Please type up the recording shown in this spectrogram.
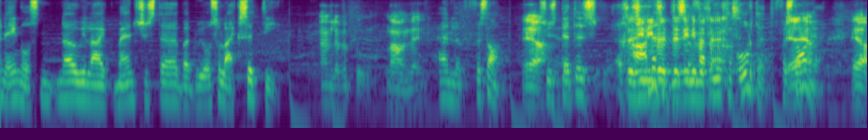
in Engels. No we like Manchester but we also like City en Liverpool now and then. En Liverpool, verstaan? Ja. Soos dit is dis die nuwe dis die nuwe fans geword het, verstaan ja, jy? Ja.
